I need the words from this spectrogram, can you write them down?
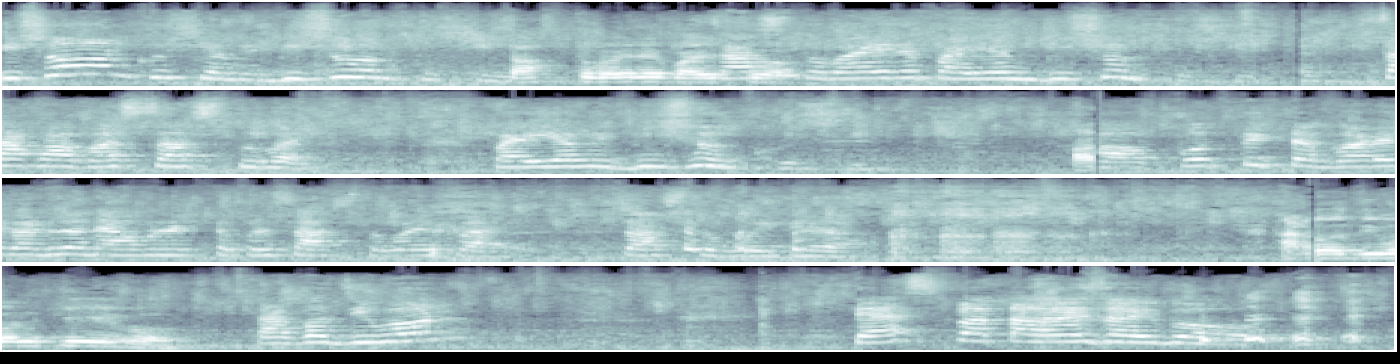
ভীষণ খুশি আমি ভীষণ খুশি। স্বাস্থ্য বাইরে পাইছো স্বাস্থ্য বাইরে পাই আমি ভীষণ খুশি। চাপা বা স্বাস্থ্য পাই আমি ভীষণ খুশি। প্রত্যেকটা ঘরে ঘরে যেন এমন একটা করে স্বাস্থ্য বাই পায় স্বাস্থ্য বইনেরা আর জীবন কি হইব? তারপর জীবন তেজপাতা হয়ে যাইব।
